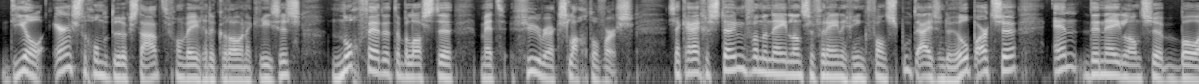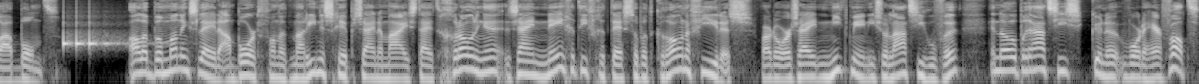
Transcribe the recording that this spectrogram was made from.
die al ernstig onder druk staat vanwege de coronacrisis, nog verder te belasten met vuurwerkslachtoffers. Zij krijgen steun van de Nederlandse Vereniging van Spoedeisende Hulpartsen en de Nederlandse BOA-bond. Alle bemanningsleden aan boord van het marineschip Zijne Majesteit Groningen zijn negatief getest op het coronavirus, waardoor zij niet meer in isolatie hoeven en de operaties kunnen worden hervat.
